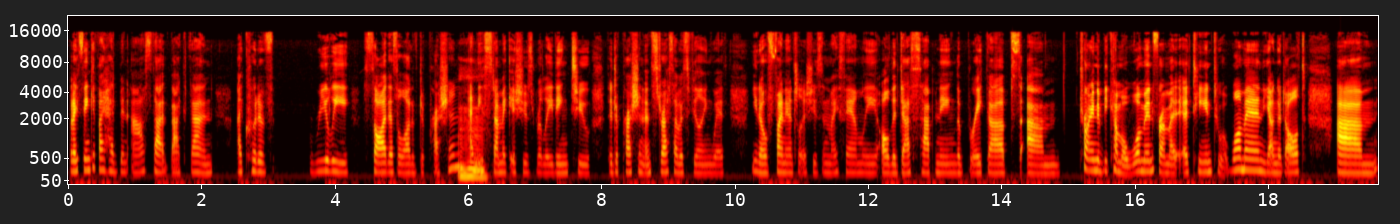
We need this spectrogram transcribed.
But I think if I had been asked that back then, I could have really saw it as a lot of depression and these stomach issues relating to the depression and stress I was feeling with, you know, financial issues in my family, all the deaths happening, the breakups, um, trying to become a woman from a, a teen to a woman, young adult. Um,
